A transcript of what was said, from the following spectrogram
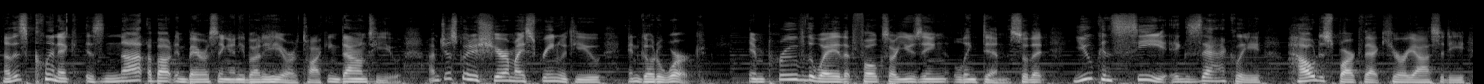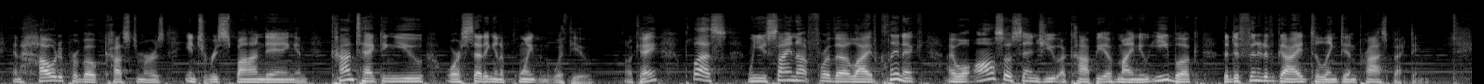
Now, this clinic is not about embarrassing anybody or talking down to you. I'm just going to share my screen with you and go to work improve the way that folks are using LinkedIn so that you can see exactly how to spark that curiosity and how to provoke customers into responding and contacting you or setting an appointment with you. Okay? Plus, when you sign up for the live clinic, I will also send you a copy of my new ebook, The Definitive Guide to LinkedIn Prospecting.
